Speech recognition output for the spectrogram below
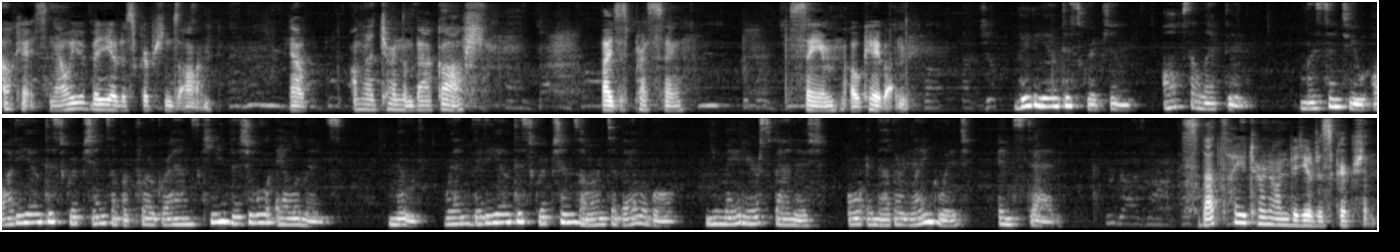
Okay, so now we have video descriptions on. Now I'm going to turn them back off by just pressing the same OK button. Video description, off selected. Listen to audio descriptions of a program's key visual elements. Note, when video descriptions aren't available, you may hear Spanish or another language instead. So that's how you turn on video description.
